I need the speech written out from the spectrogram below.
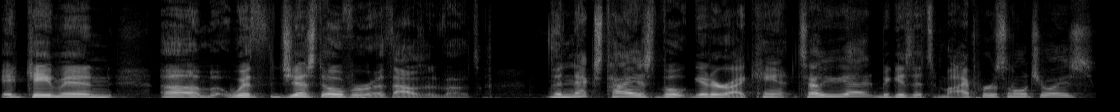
it came in um, with just over a thousand votes. The next highest vote getter, I can't tell you yet because it's my personal choice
